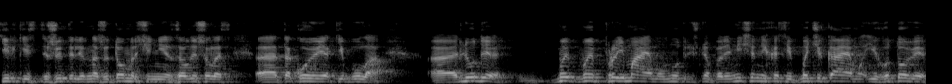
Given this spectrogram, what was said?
кількість жителів на Житомирщині залишилась е, такою, як і була. Е, Люди, ми, ми приймаємо внутрішньо переміщених осіб. Ми чекаємо і готові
